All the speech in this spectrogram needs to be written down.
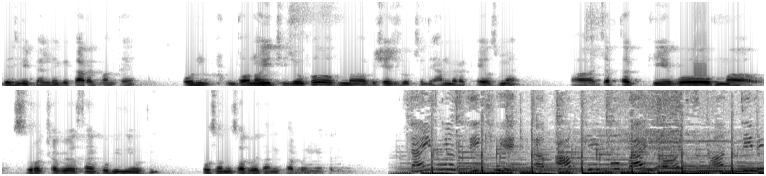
बिजली फैलने के कारक बनते हैं, उन दोनों ही चीज़ों को विशेष रूप से ध्यान में रख के उसमें जब तक कि वो सुरक्षा व्यवस्थाएँ पूरी नहीं होती, उस अनुसार वैधानिक कार्रवाई करेंगे। टाइम न्यूज़ देखिए, अब आपके मोबाइल और स्मार्ट टीवी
